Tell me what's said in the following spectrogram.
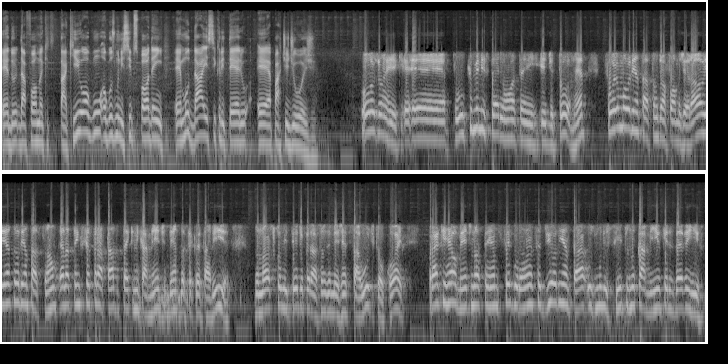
é, do, da forma que está aqui ou algum, alguns municípios podem é, mudar esse critério é, a partir de hoje? Ô, João Henrique, o que o Ministério ontem editou, né, foi uma orientação de uma forma geral e essa orientação ela tem que ser tratada tecnicamente dentro da secretaria, no nosso Comitê de Operações de Emergência de Saúde, que é o COI, para que realmente nós tenhamos segurança de orientar os municípios no caminho que eles devem ir.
